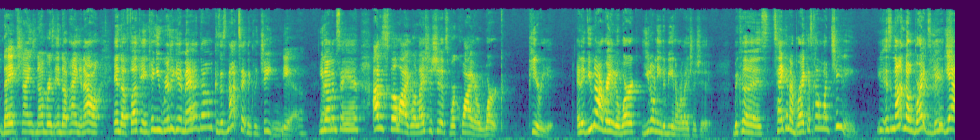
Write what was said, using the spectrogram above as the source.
they exchange numbers, end up hanging out, end up fucking. Can you really get mad though? Because it's not technically cheating. Yeah. You know what I'm saying? I just feel like relationships require work, period. And if you're not ready to work, you don't need to be in a relationship because taking a break is kind of like cheating. You- It's not no breaks, bitch. Yeah,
